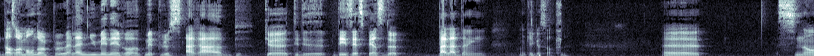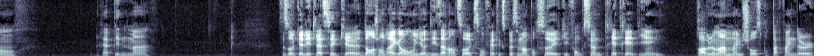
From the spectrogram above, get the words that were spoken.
dans un monde un peu à la Numenera, mais plus arabe, que t'es des, des espèces de paladins, en quelque sorte. Euh, sinon, rapidement, c'est sûr que les classiques euh, Donjon Dragon, il y a des aventures qui sont faites expressément pour ça et qui fonctionnent très très bien. Probablement même chose pour Pathfinder.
